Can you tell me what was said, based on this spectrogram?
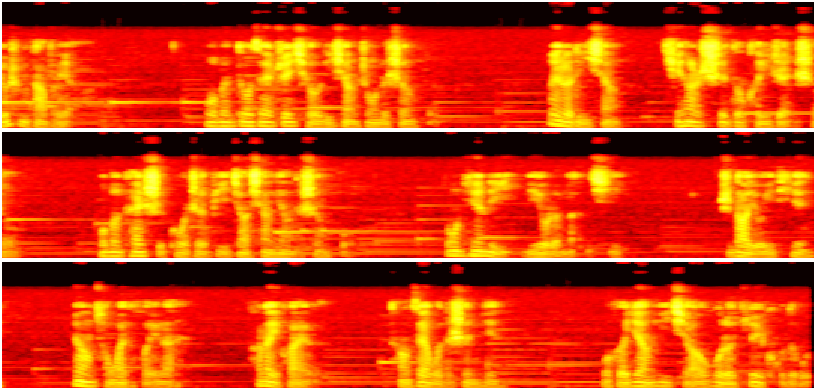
有什么大不了？我们都在追求理想中的生活，为了理想，其他的事都可以忍受。我们开始过着比较像样的生活，冬天里也有了暖气。直到有一天，样从外头回来，他累坏了，躺在我的身边。我和样一起熬过了最苦的舞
